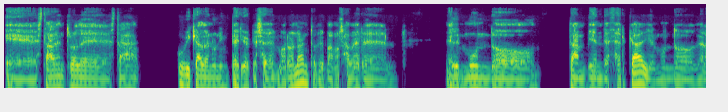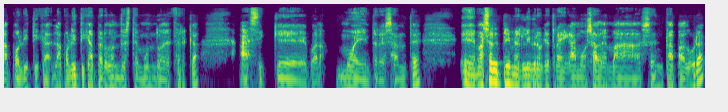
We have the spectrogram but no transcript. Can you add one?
Eh, está dentro de. está ubicado en un imperio que se desmorona, entonces vamos a ver el, el mundo también de cerca y el mundo de la política, la política, perdón, de este mundo de cerca. Así que, bueno, muy interesante. Eh, va a ser el primer libro que traigamos además en tapa dura.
